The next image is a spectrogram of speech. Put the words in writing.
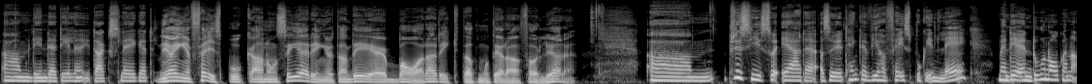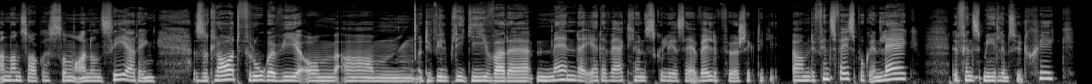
um, den där delen i dagsläget. Ni har ingen Facebook-annonsering utan det är bara riktat mot era följare. Um, precis så är det. Alltså jag tänker vi har Facebook-inlägg, men det är ändå någon annan sak som annonsering. Alltså klart frågar vi om um, du vill bli givare, men där är det verkligen, skulle jag säga, väldigt försiktigt. Um, det finns Facebook-inlägg, det finns medlemsutskick,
